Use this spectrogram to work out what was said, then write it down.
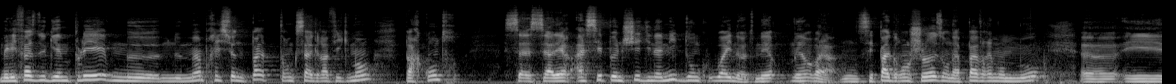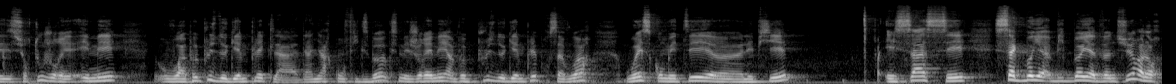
mais les phases de gameplay me, ne m'impressionnent pas tant que ça graphiquement. Par contre, ça, ça, a l'air assez punchy et dynamique, donc why not? Mais, mais voilà, on ne sait pas grand chose, on n'a pas vraiment de mots, euh, et surtout j'aurais aimé on voit un peu plus de gameplay que la dernière config Xbox, mais j'aurais aimé un peu plus de gameplay pour savoir où est-ce qu'on mettait euh, les pieds. Et ça, c'est Sackboy Big Boy Adventure. Alors,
